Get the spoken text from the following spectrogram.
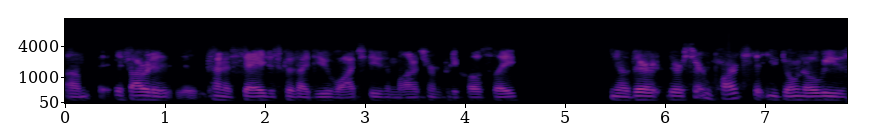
um, if I were to uh, kind of say, just because I do watch these and monitor them pretty closely, you know, there there are certain parts that you don't always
